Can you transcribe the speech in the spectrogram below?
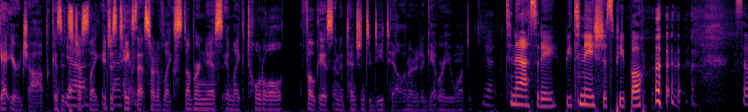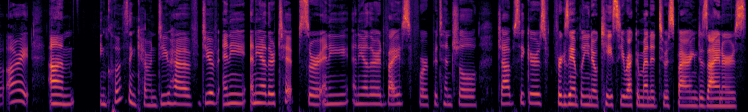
get your job because it's Yeah, just like it just takes that sort of like stubbornness and like total focus and attention to detail in order to get where you want to be. Yeah. Tenacity. Be tenacious, people. so, all right. Um, in closing, Kevin, do you have do you have any any other tips or any any other advice for potential job seekers? For example, you know, Casey recommended to aspiring designers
